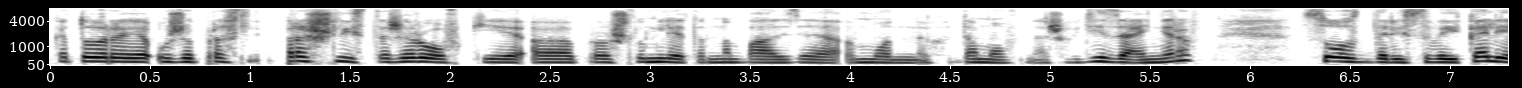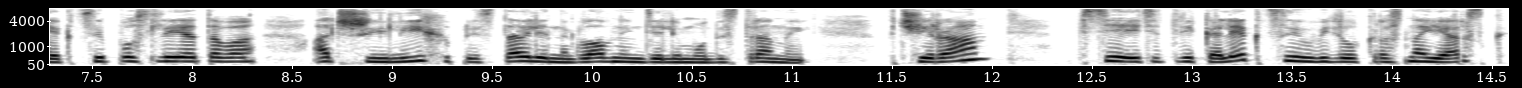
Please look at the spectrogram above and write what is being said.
которые уже прошли, прошли стажировки э, прошлым летом на базе модных домов наших дизайнеров, создали свои коллекции после этого, отшили их и представили на главной неделе моды страны. Вчера все эти три коллекции увидел Красноярск.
